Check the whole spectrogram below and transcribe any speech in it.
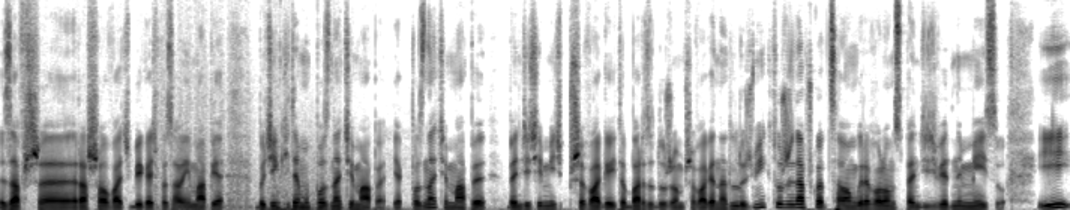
zawsze raszować, biegać po całej mapie, bo dzięki temu poznacie mapę. Jak poznacie mapy, będziecie mieć przewagę i to bardzo dużą przewagę nad ludźmi, którzy na przykład całą grę wolą spędzić w jednym miejscu. I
